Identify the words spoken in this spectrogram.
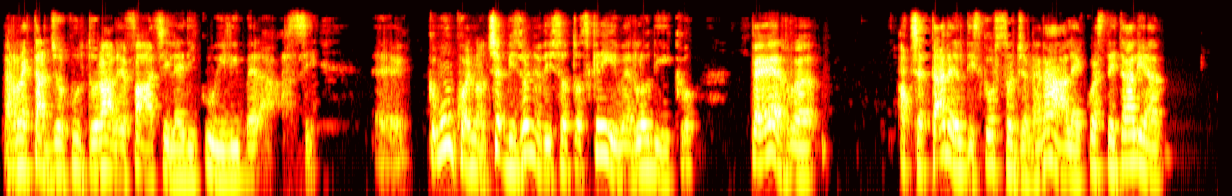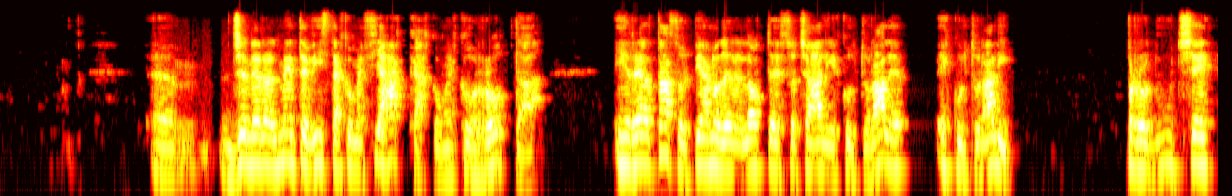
retaggio culturale facile di cui liberarsi. Eh, comunque non c'è bisogno di sottoscriverlo, dico, per accettare il discorso generale. Questa Italia eh, generalmente vista come fiacca, come corrotta, in realtà sul piano delle lotte sociali e, e culturali produce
